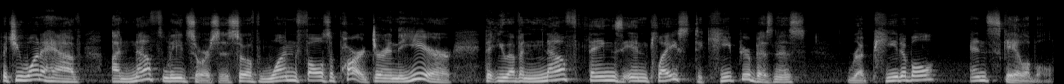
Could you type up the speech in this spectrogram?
But you want to have enough lead sources so if one falls apart during the year, that you have enough things in place to keep your business repeatable and scalable.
